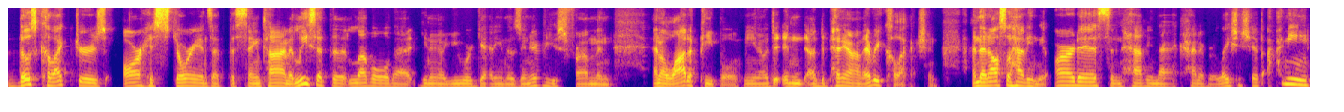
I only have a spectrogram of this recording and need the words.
those collectors are historians at the same time at least at the level that you know you were getting those interviews from and and a lot of people you know in, uh, depending on every collection and then also having the artists and having that kind of relationship i mean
